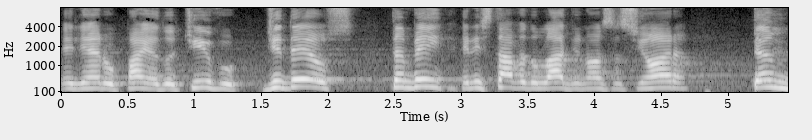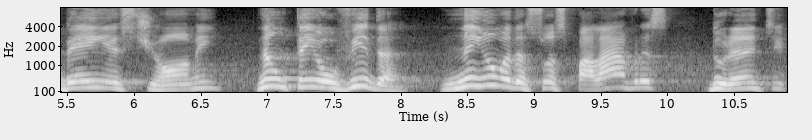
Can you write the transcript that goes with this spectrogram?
ele era o pai adotivo de Deus também ele estava do lado de Nossa Senhora, também este homem não tem ouvida nenhuma das suas palavras durante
